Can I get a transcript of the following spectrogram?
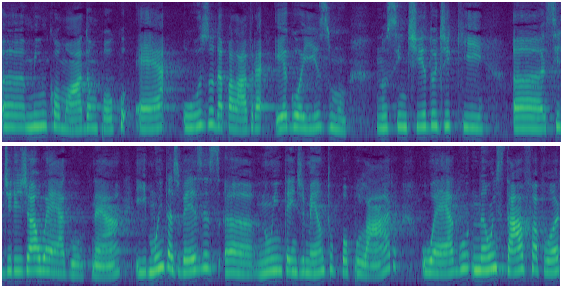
uh, me incomoda um pouco é o uso da palavra egoísmo, no sentido de que uh, se dirige ao ego, né? E muitas vezes, uh, no entendimento popular, o ego não está a favor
